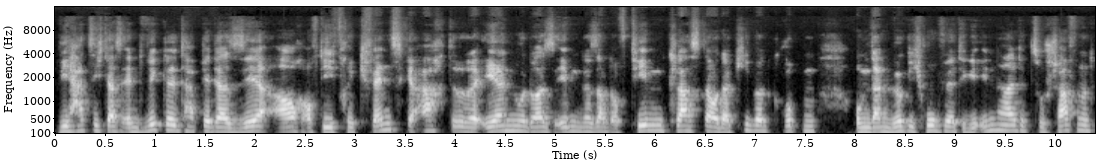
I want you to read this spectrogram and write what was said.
wie hat sich das entwickelt? Habt ihr da sehr auch auf die Frequenz geachtet oder eher nur, du hast eben gesagt, auf Themencluster oder Keywordgruppen, um dann wirklich hochwertige Inhalte zu schaffen? Und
